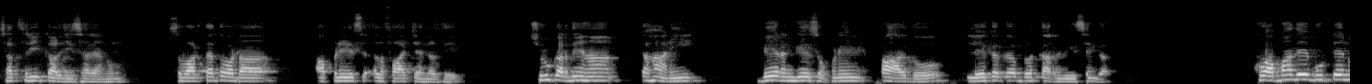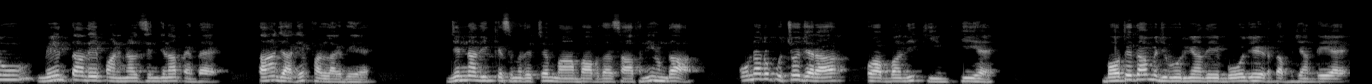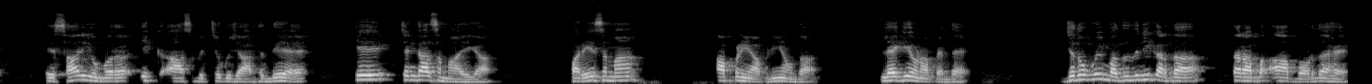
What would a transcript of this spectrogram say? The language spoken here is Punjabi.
ਸਤਿ ਸ੍ਰੀ ਅਕਾਲ ਜੀ ਸਾਰਿਆਂ ਨੂੰ। ਸਵਾਗਤ ਹੈ ਤੁਹਾਡਾ ਆਪਣੇ ਇਸ ਅਲਫਾਜ਼ ਚੈਨਲ ਤੇ। ਸ਼ੁਰੂ ਕਰਦੇ ਹਾਂ ਕਹਾਣੀ, ਬੇਰੰਗੇ ਸੁਪਨੇ, ਭਾਗ 2 ਲੇਖਕ ਬਲਕਰਨਵੀਰ ਸਿੰਘ। ਖੁਆਬਾਂ ਦੇ ਬੂਟੇ ਨੂੰ ਮਿਹਨਤਾਂ ਦੇ ਪਾਣੀ ਨਾਲ ਸਿੰਜਣਾ ਪੈਂਦਾ ਹੈ, ਤਾਂ ਜਾ ਕੇ ਫਲ ਲੱਗਦੇ ਹੈ। ਜਿਨ੍ਹਾਂ ਦੀ ਕਿਸਮਤ ਵਿੱਚ ਮਾਂ-ਬਾਪ ਦਾ ਸਾਥ ਨਹੀਂ ਹੁੰਦਾ, ਉਹਨਾਂ ਨੂੰ ਪੁੱਛੋ ਜਰਾ ਖੁਆਬਾਂ ਦੀ ਕੀਮਤ ਕੀ ਹੈ। ਬਹੁਤੇ ਤਾਂ ਮਜਬੂਰੀਆਂ ਦੇ ਬੋਝ ਹੇਠ ਦੱਬ ਜਾਂਦੇ ਹੈ। ਇਹ ਸਾਰੀ ਉਮਰ ਇੱਕ ਆਸ ਵਿੱਚ ਗੁਜ਼ਾਰ ਦਿੰਦੇ ਹੈ ਕਿ ਚੰਗਾ ਸਮਾਂ ਆਏਗਾ, ਪਰ ਇਹ ਸਮਾਂ ਆਪਣੇ ਆਪ ਨਹੀਂ ਆਉਂਦਾ, ਲੈ ਕੇ ਆਉਣਾ ਪੈਂਦਾ ਜਦੋਂ ਕੋਈ ਮਦਦ ਨਹੀਂ ਕਰਦਾ ਤਾਂ ਰੱਬ ਆਪ ਬੋੜਦਾ ਹੈ,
